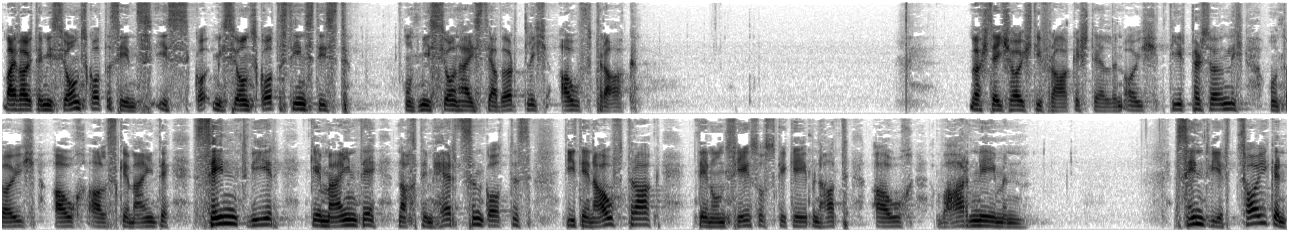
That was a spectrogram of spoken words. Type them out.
Weil heute Missionsgottesdienst ist, Missionsgottesdienst ist und Mission heißt ja wörtlich Auftrag. Möchte ich euch die Frage stellen, euch, dir persönlich und euch auch als Gemeinde. Sind wir Gemeinde nach dem Herzen Gottes, die den Auftrag, den uns Jesus gegeben hat, auch wahrnehmen? Sind wir Zeugen?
